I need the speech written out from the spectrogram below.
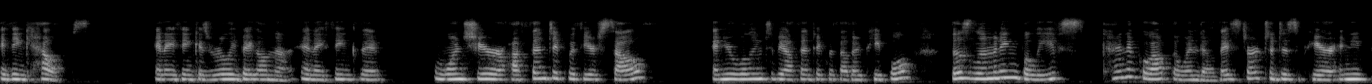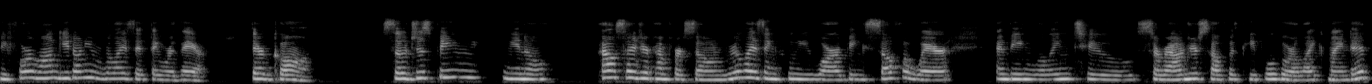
i think helps. And i think is really big on that. And i think that once you're authentic with yourself and you're willing to be authentic with other people, those limiting beliefs kind of go out the window. They start to disappear. And you, before long, you don't even realize that they were there. They're gone. So just being, you know, outside your comfort zone, realizing who you are, being self aware, and being willing to surround yourself with people who are like minded.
